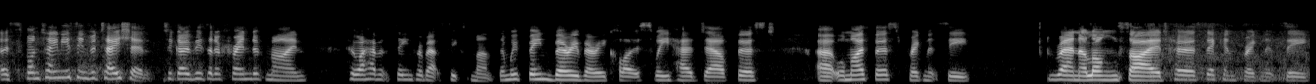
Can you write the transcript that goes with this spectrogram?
a spontaneous invitation to go visit a friend of mine who I haven't seen for about six months. And we've been very, very close. We had our first, uh, well, my first pregnancy ran alongside her second pregnancy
